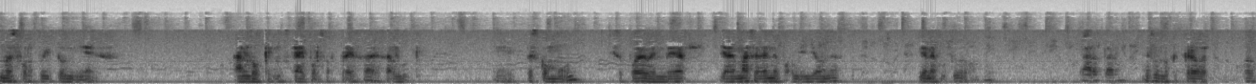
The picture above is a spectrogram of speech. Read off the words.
no es fortuito ni es algo que nos cae por sorpresa, es algo que eh, es común se puede vender y además se vende por millones, pues, tiene futuro. ¿no? Claro, claro. Eso es lo que creo de los juegos.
